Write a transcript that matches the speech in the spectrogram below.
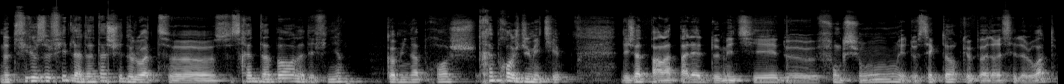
Notre philosophie de la data chez Deloitte, euh, ce serait d'abord la définir comme une approche très proche du métier, déjà par la palette de métiers, de fonctions et de secteurs que peut adresser Deloitte.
